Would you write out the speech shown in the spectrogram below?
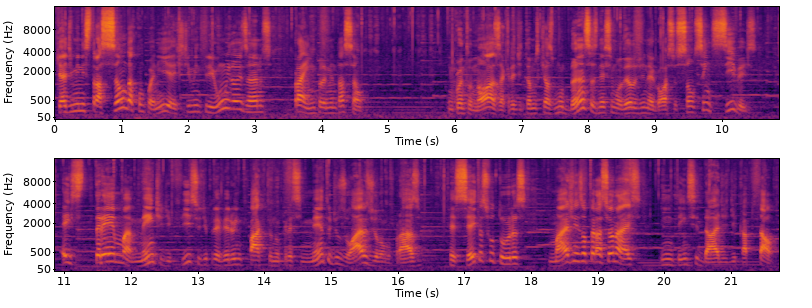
que a administração da companhia estima entre 1 e 2 anos para implementação. Enquanto nós acreditamos que as mudanças nesse modelo de negócio são sensíveis, é extremamente difícil de prever o impacto no crescimento de usuários de longo prazo, receitas futuras, margens operacionais e intensidade de capital.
